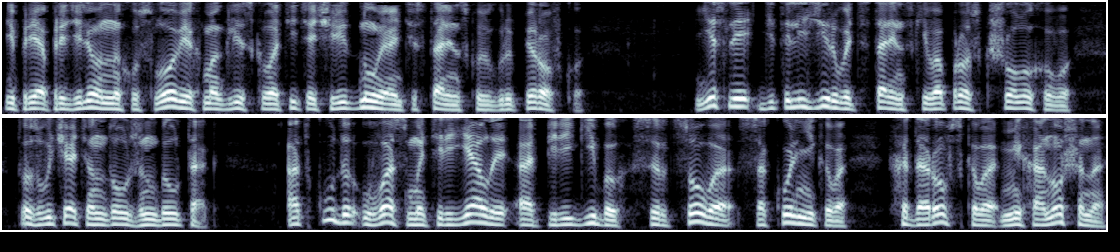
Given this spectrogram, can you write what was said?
и при определенных условиях могли сколотить очередную антисталинскую группировку. Если детализировать сталинский вопрос к Шолохову, то звучать он должен был так. Откуда у вас материалы о перегибах Сырцова, Сокольникова, Ходоровского, Механошина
